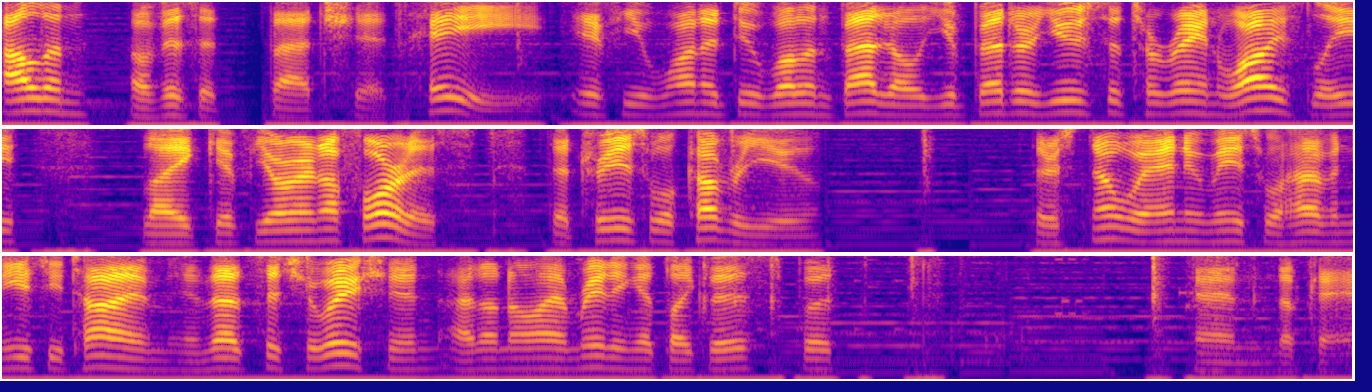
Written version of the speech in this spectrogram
Alan, oh visit that shit. Hey, if you want to do well in battle, you better use the terrain wisely. Like if you're in a forest, the trees will cover you. There's no way enemies will have an easy time in that situation. I don't know why I'm reading it like this, but... And, okay.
